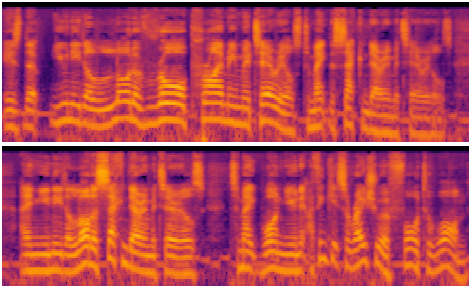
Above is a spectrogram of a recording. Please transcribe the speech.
is that you need a lot of raw primary materials to make the secondary materials, and you need a lot of secondary materials to make one unit. I think it's a ratio of four to one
